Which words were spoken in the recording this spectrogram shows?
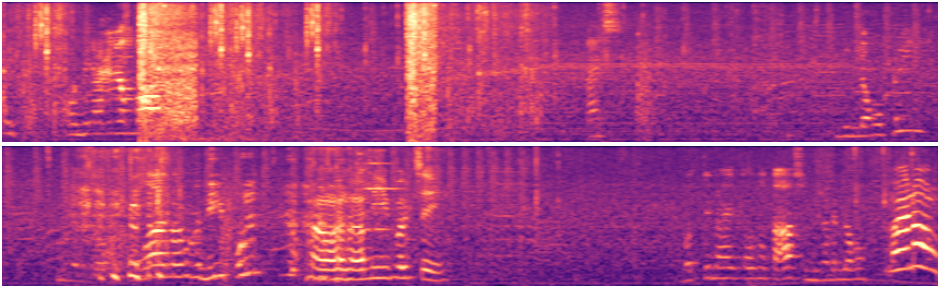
Oh, binaril ng bot. Nice. Hindi ko pre. Kung ano, default. Oo, naka-default siya eh. Ba't tinahit ako sa taas? Binaril ako. Manong!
